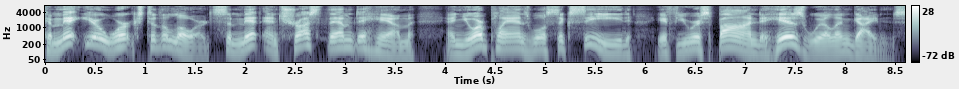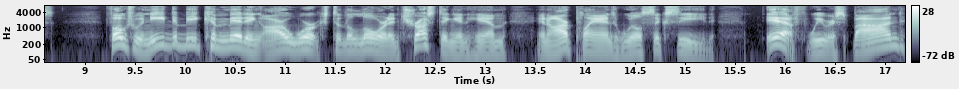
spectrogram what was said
Commit your works to the Lord, submit and trust them to him, and your plans will succeed if you respond to his will and guidance. Folks, we need to be committing our works to the Lord and trusting in him, and our plans will succeed if we respond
